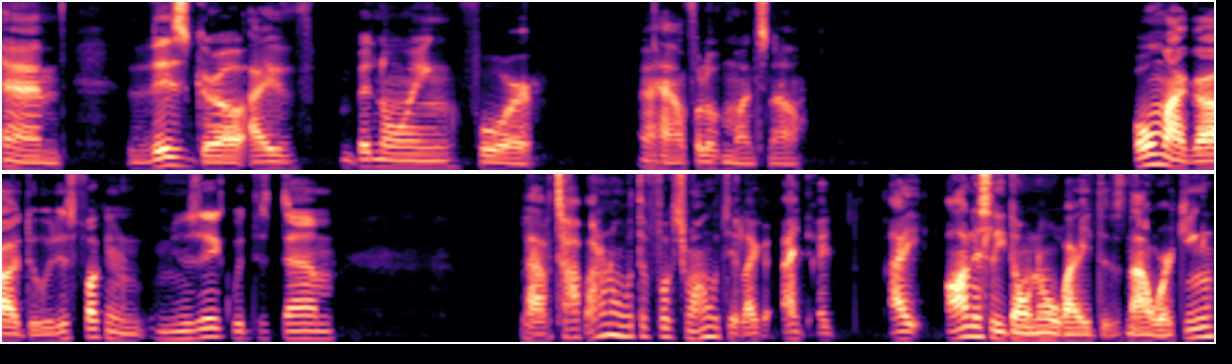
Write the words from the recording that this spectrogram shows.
And this girl I've been knowing for a handful of months now. Oh my god, dude, this fucking music with this damn laptop. I don't know what the fuck's wrong with it. Like I I I honestly don't know why it is not working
